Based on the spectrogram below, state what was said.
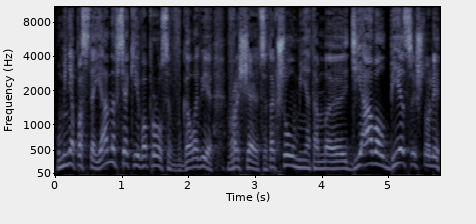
У меня постоянно всякие вопросы в голове вращаются. Так что у меня там э, дьявол, бесы, что ли?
